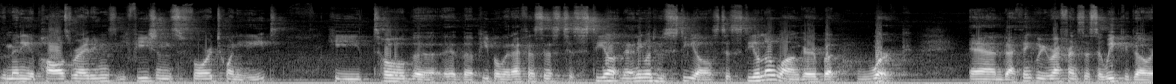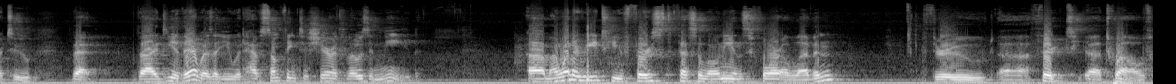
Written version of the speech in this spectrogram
many of Paul's writings, Ephesians 4:28, he told the, the people in Ephesus to steal, anyone who steals, to steal no longer, but work. And I think we referenced this a week ago or two, that the idea there was that you would have something to share with those in need. Um, I want to read to you 1 Thessalonians 4.11 through uh, 13, uh, 12.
